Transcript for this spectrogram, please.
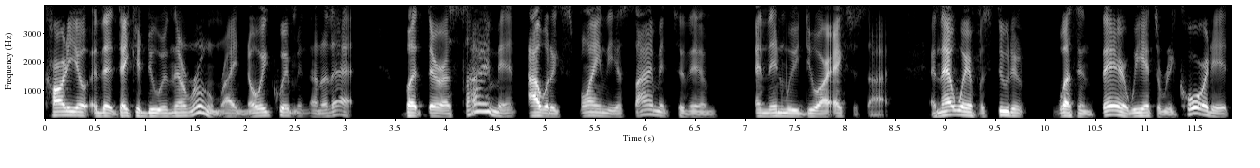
cardio that they could do in their room, right? No equipment, none of that. But their assignment, I would explain the assignment to them and then we do our exercise. And that way, if a student wasn't there, we had to record it.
